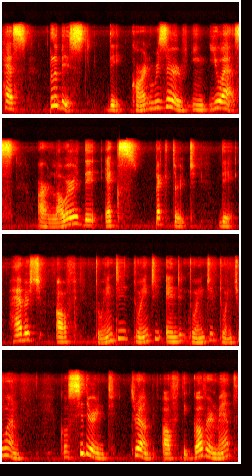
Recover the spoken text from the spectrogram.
has published the corn reserve in US are lower than expected. The harvest of 2020 and 2021. Considering Trump of the government,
